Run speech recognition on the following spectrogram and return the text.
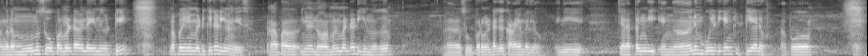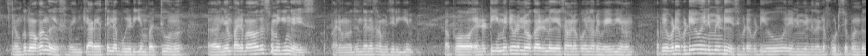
അങ്ങനെ മൂന്ന് സൂപ്പർ മെഡ് അവന്റെ കയ്യിൽ നിന്ന് കിട്ടി. അപ്പോൾ ഇനി മെഡിക്കറ്റ് അടിക്കണം കേസ് അപ്പോൾ ഞാൻ നോർമൽ മെഡ് അടിക്കുന്നത് സൂപ്പർ മെഡൊക്കെ കളയണ്ടല്ലോ. ഇനി ചിലപ്പെങ്കിൽ എങ്ങാനും ബൂയി അടിക്കാൻ കിട്ടിയാലോ? അപ്പോൾ നമുക്ക് നോക്കാം കേസ് എനിക്കറിയത്തില്ല ബൂയി അടിക്കാൻ പറ്റുമെന്ന് ഞാൻ പരമാവധി ശ്രമിക്കും കേസ് പരമാവധി എന്തായാലും ശ്രമിച്ചിരിക്കും. അപ്പോൾ എന്റെ ടീമേറ്റ് ഇവിടെ നോക്കാറുണ്ട് കേസ് അവനെ പോയി ഒന്ന് റിവൈവ് ചെയ്യണം. അപ്പോൾ ഇവിടെ എവിടെയോ എനിമിയുണ്ട് കേസ് ഇവിടെ എവിടെയോ ഒരു എനിമിയുണ്ട് നല്ല ഫുഡ് സ്റ്റെപ്പ് ഉണ്ട്.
